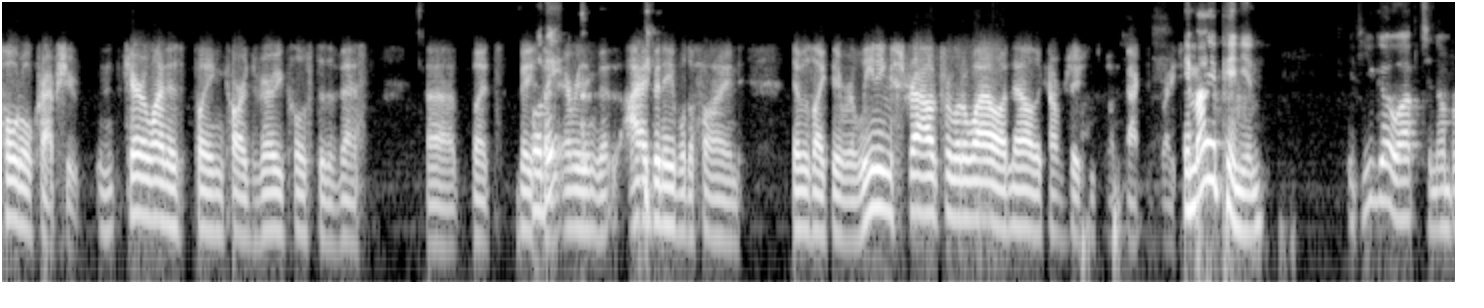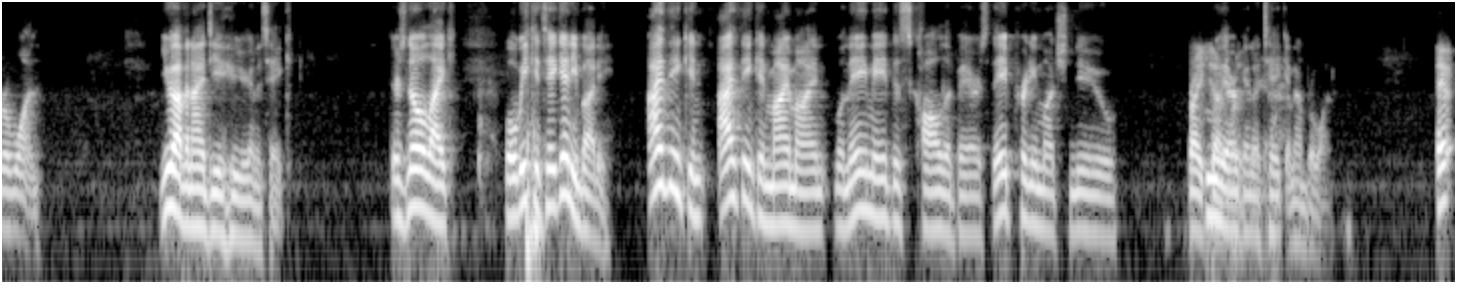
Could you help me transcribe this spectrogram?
total crapshoot. Carolina's playing cards very close to the vest, uh, but based Well, they- on everything that I've been able to find, it was like they were leaning Stroud for a little while, and now the conversation's going back to Bryce. In my opinion, if you go up to number one, you have an idea who you're going to take. There's no like, well, we can take anybody. I think in I think in my mind, when they made this call to Bears, they pretty much knew Bryce who they were going to take at number one. It-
